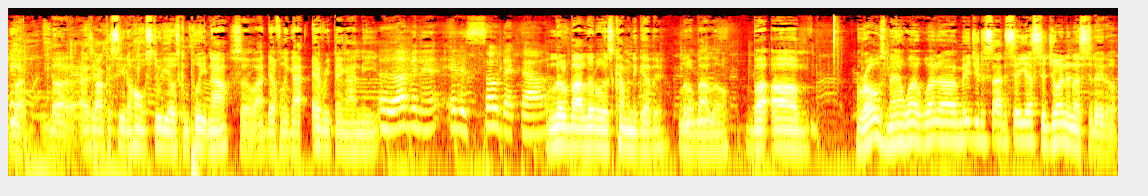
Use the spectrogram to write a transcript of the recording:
But the, as y'all can see, the home studio is complete now. So I definitely got everything I need. Loving it. It is so decked out. Little by little, it's coming together. Little by little. But um, Rose, man, what what uh made you decide to say yes to joining us today, though?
